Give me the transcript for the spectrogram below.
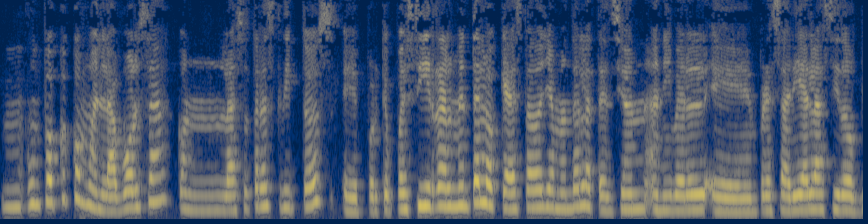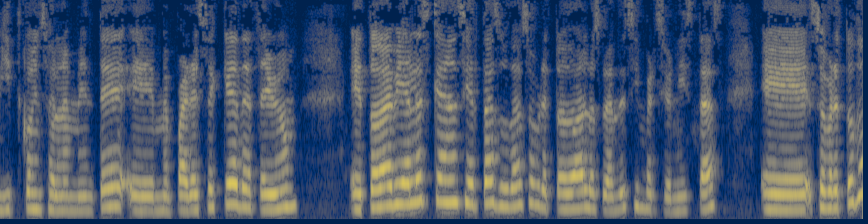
mm, un poco como en la bolsa con las otras criptos, eh, porque pues sí, realmente lo que ha estado llamando la atención a nivel eh, empresarial ha sido Bitcoin solamente. Me parece que de Ethereum eh, todavía les quedan ciertas dudas, sobre todo a los grandes inversionistas, eh, sobre todo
